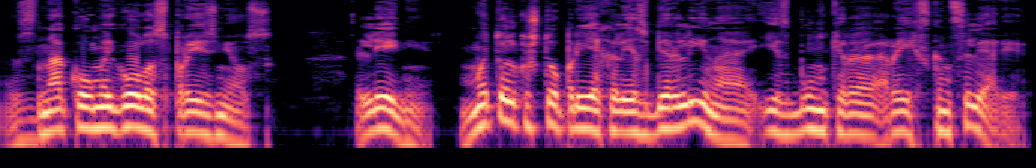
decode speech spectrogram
Знакомый голос произнес «Лени, мы только что приехали из Берлина, из бункера рейхсканцелярии.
